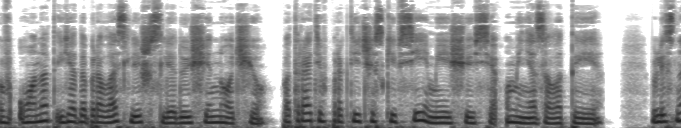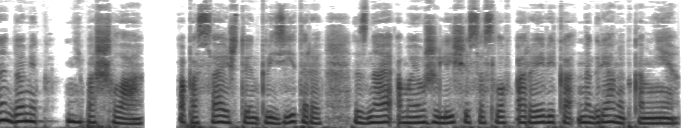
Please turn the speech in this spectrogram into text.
В Онат я добралась лишь следующей ночью, потратив практически все имеющиеся у меня золотые. В лесной домик не пошла, опасаясь, что инквизиторы, зная о моем жилище со слов Аревика, нагрянут ко мне.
